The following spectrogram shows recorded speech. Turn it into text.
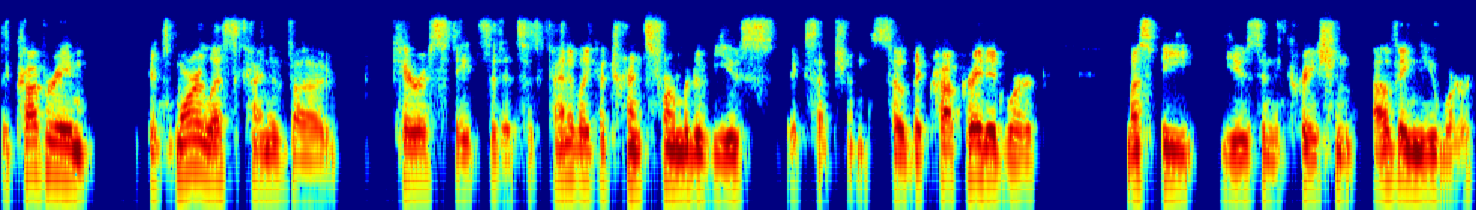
the copyright, it's more or less kind of a, Kara states that it's kind of like a transformative use exception. So the copyrighted work must be used in the creation of a new work.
